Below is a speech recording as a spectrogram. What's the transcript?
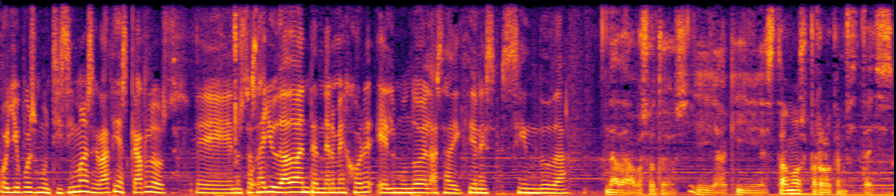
Oye, pues muchísimas gracias, Carlos. Eh, nos has ayudado a entender mejor el mundo de las adicciones, sin duda. Nada, a vosotros. Y aquí estamos para lo que necesitáis.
